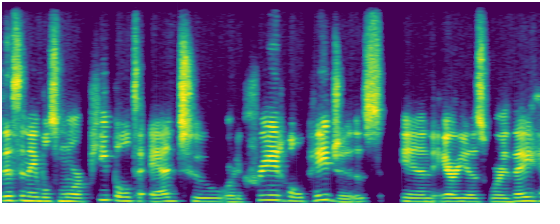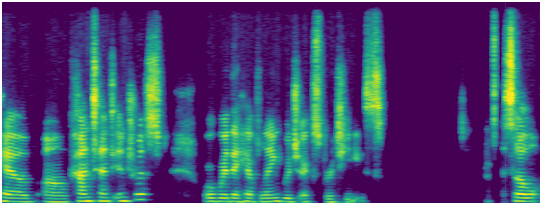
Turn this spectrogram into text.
this enables more people to add to or to create whole pages in areas where they have uh, content interest or where they have language expertise. So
